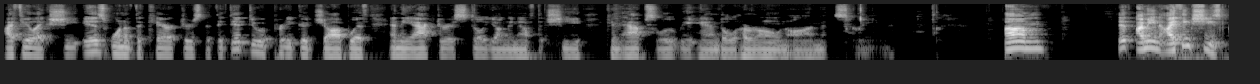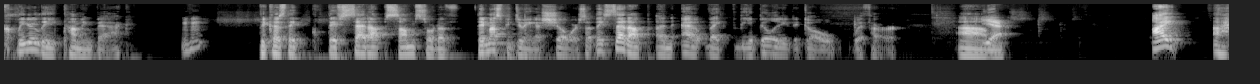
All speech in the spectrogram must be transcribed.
I feel like she is one of the characters that they did do a pretty good job with, and the actor is still young enough that she can absolutely handle her own on screen. Um, it, I mean, I think she's clearly coming back Mhm. because they they've set up some sort of. They must be doing a show or so. They set up an out like the ability to go with her. Um, yeah, I uh,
